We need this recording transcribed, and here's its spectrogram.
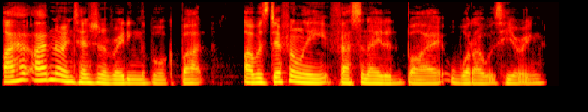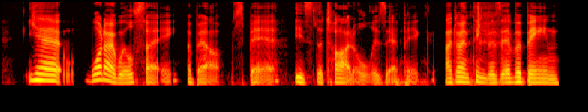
I, ha- I have no intention of reading the book, but I was definitely fascinated by what I was hearing. Yeah, what I will say about Spare is the title is epic. I don't think there's ever been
